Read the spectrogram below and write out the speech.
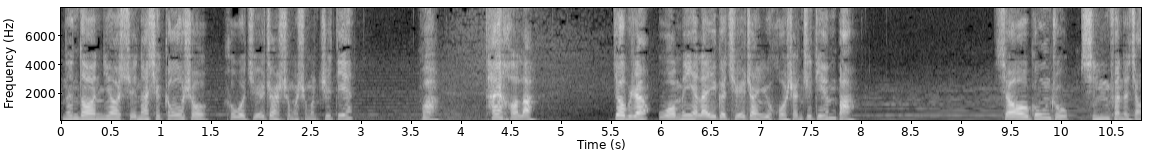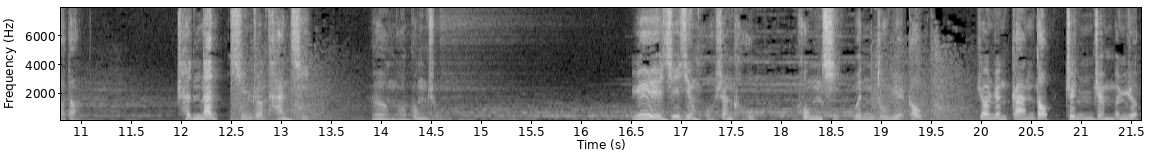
难道你要学那些高手和我决战什么什么之巅？哇，太好了！要不然我们也来一个决战于火山之巅吧！小公主兴奋地叫道。陈南心中叹气。恶魔公主越接近火山口，空气温度越高，让人感到阵阵闷热，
